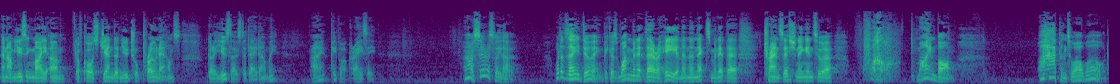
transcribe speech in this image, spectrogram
and I'm using my, um, of course, gender neutral pronouns. We've got to use those today, don't we? Right? People are crazy. No, seriously though. What are they doing? Because one minute they're a he, and then the next minute they're transitioning into a mind bomb. What happened to our world?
